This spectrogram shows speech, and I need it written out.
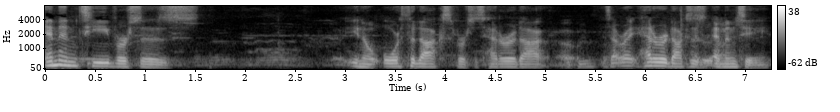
MMT versus you know orthodox versus heterodox. Is that right? Heterodox is Heterodox. MMT.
